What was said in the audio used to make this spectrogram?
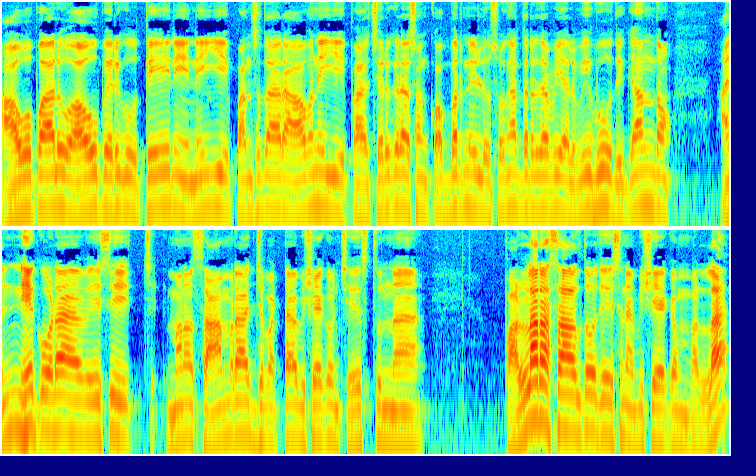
ఆవు పాలు ఆవు పెరుగు తేనె నెయ్యి పంచదార ఆవు నెయ్యి ప- చెరుకు రసం కొబ్బరి నీళ్ళు సుగంధ ద్రవ్యాలు విభూది గంధం అన్నీ కూడా వేసి మనం సామ్రాజ్య పట్టాభిషేకం చేస్తున్నా పళ్ళ రసాలతో చేసిన అభిషేకం వల్ల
